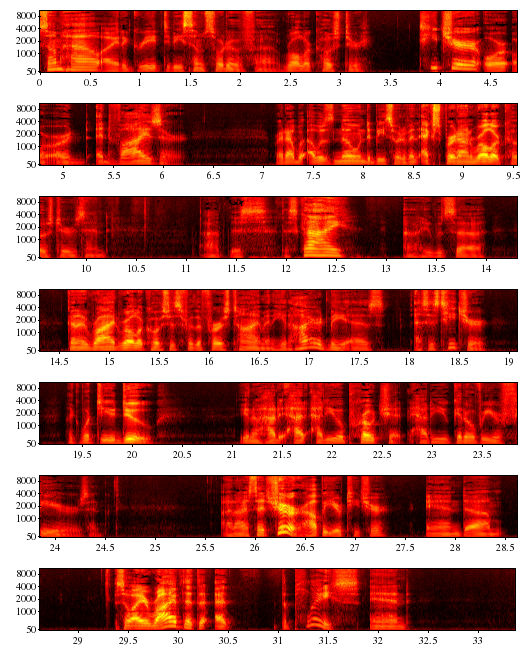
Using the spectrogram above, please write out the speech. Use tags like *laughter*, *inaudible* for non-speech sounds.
somehow I had agreed to be some sort of uh, roller coaster teacher or, or, or advisor. Right, I, w- I was known to be sort of an expert on roller coasters, and uh, this this guy, uh, he was uh, going to ride roller coasters for the first time, and he had hired me as as his teacher. Like, what do you do? You know, how do how, how do you approach it? How do you get over your fears? And and I said, sure, I'll be your teacher. And um, so I arrived at the at the place, and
